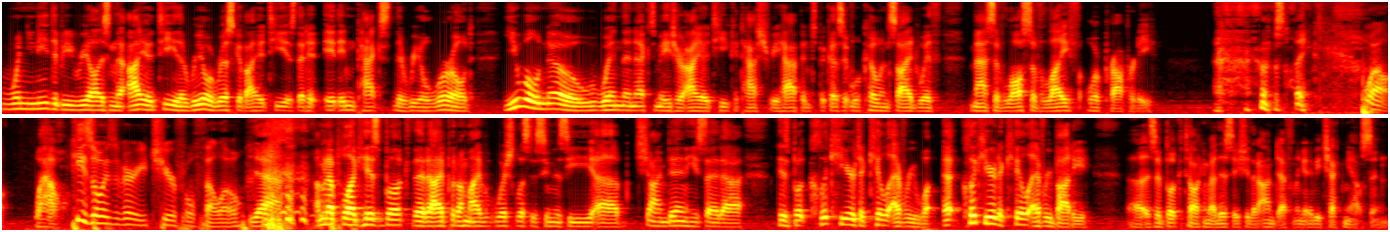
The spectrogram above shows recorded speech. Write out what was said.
When you need to be realizing that IoT, the real risk of IoT is that it, it impacts the real world. You will know when the next major IoT catastrophe happens because it will coincide with massive loss of life or property. I was like, Well, wow. he's always a very cheerful fellow. Yeah, I'm gonna plug his book that I put on my wish list as soon as he uh, chimed in. He said uh, his book "Click Here to Kill Everyone." Uh, "Click Here to Kill Everybody" uh, is a book talking about this issue that I'm definitely going to be checking out soon.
